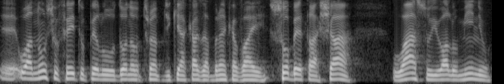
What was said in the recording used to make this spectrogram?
É, o anúncio feito pelo Donald Trump de que a Casa Branca vai sobretraxar o aço e o alumínio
